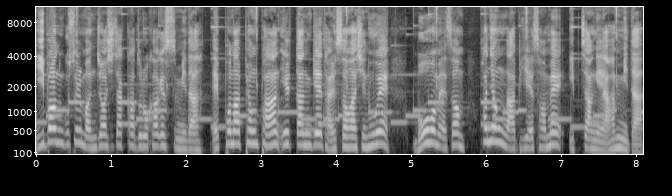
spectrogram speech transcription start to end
2번 구슬 먼저 시작하도록 하겠습니다. 에포나 평판 1단계 달성하신 후에 모험의 섬 환영 나비의 섬에 입장해야 합니다.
